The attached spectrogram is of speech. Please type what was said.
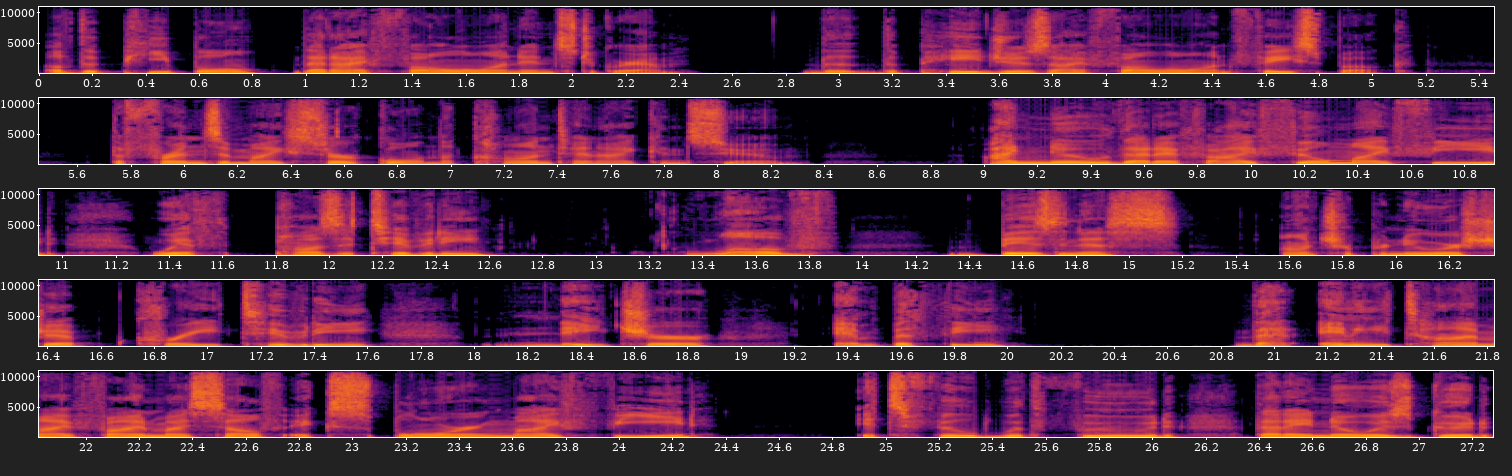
of the people that I follow on Instagram, the, the pages I follow on Facebook, the friends in my circle, and the content I consume. I know that if I fill my feed with positivity, love, business, entrepreneurship, creativity, nature, empathy, that anytime I find myself exploring my feed, it's filled with food that I know is good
